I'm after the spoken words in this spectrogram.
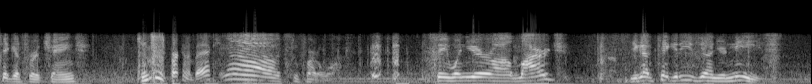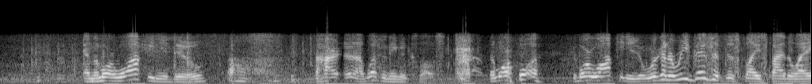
ticket for a change. Can you just park in the back? No, it's too far to walk. See, when you're uh, large, you got to take it easy on your knees. And the more walking you do, Oh. the heart. Uh, it wasn't even close. The more the more walking you do. We're going to revisit this place, by the way.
